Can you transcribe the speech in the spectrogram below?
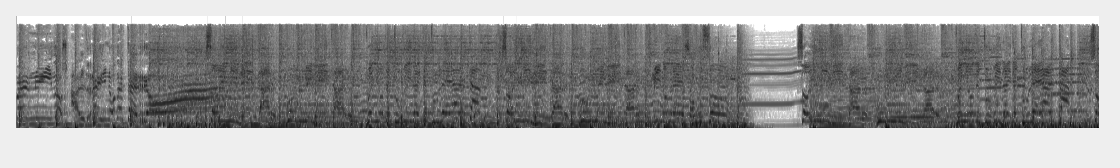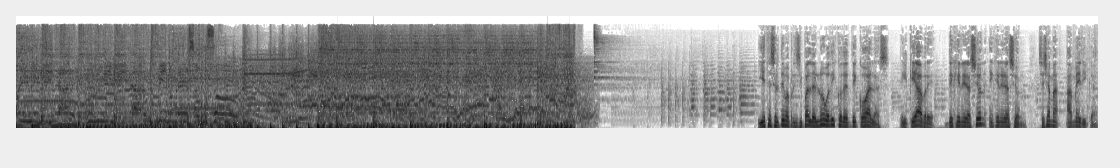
Y este es el tema principal del nuevo disco de Deco Alas, el que abre de generación en generación. Se llama América.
